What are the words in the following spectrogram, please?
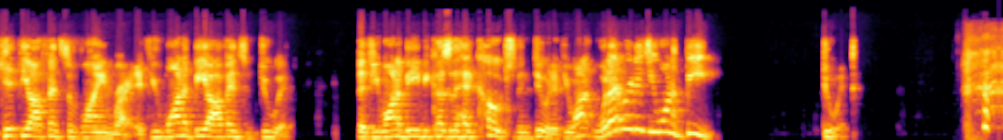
Get the offensive line right. If you want to be offense, do it. If you want to be because of the head coach, then do it. If you want whatever it is you want to be, do it.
